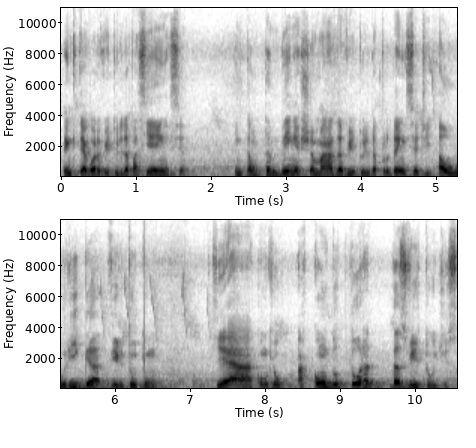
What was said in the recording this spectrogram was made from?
Tem que ter agora a virtude da paciência. Então, também é chamada a virtude da prudência de auriga virtutum, que é a, como que a condutora das virtudes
